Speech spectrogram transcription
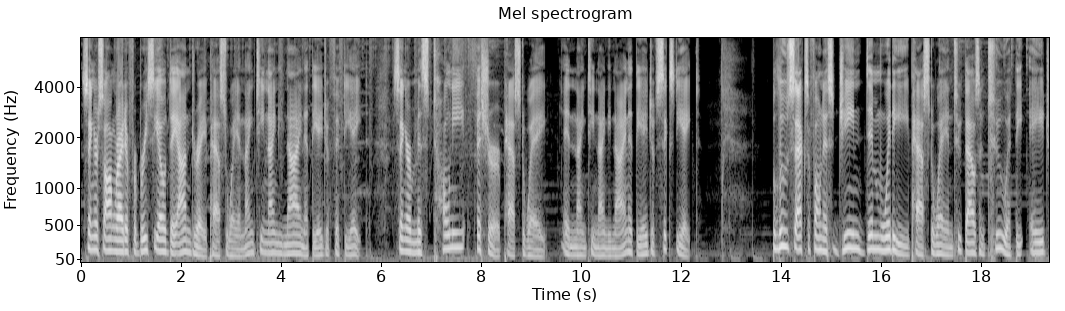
Singer songwriter Fabrizio De Andre passed away in 1999 at the age of 58. Singer Miss Toni Fisher passed away in 1999 at the age of 68. Blues saxophonist Gene Dinwiddie passed away in 2002 at the age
